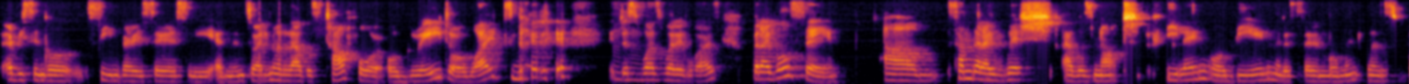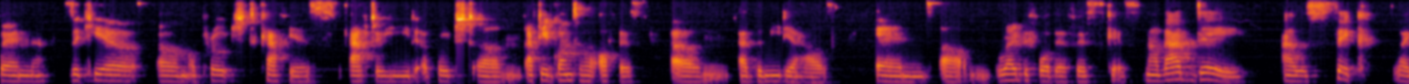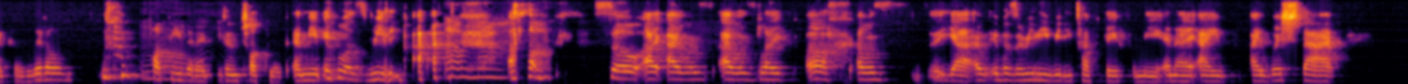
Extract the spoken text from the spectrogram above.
every single scene very seriously, and, and so I don't know that that was tough or, or great or what, but it, just mm-hmm. was what it was. But I will say. Um, some that I wish I was not feeling or being at a certain moment was when Zakia um, approached Capheus after he'd approached, um, after he'd gone to her office um, at the media house, and um, right before their first kiss. Now that day, I was sick, like a little puppy that had eaten chocolate. I mean, it was really bad. Oh no. Um, so I, I was, I was like, ugh, I was, yeah, it was a really, really tough day for me, and I, I, I wish that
